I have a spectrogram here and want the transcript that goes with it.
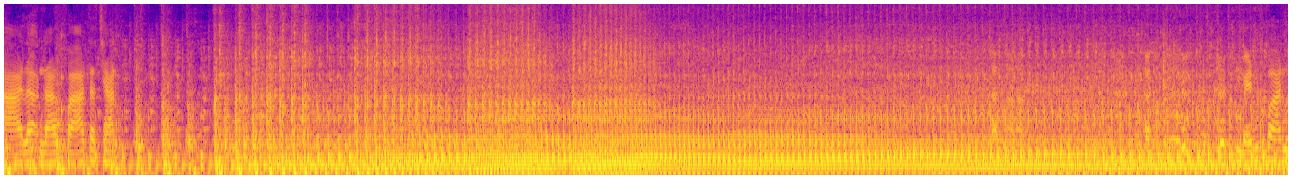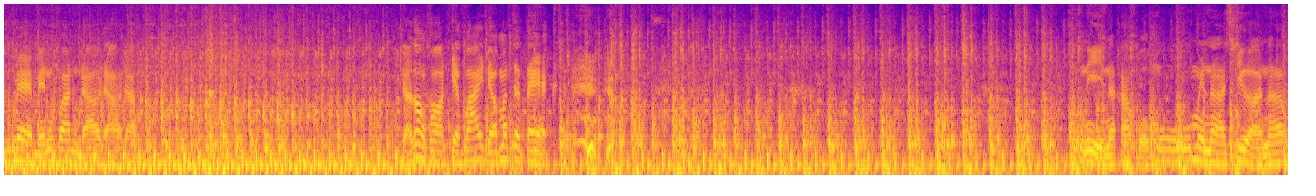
ตายแล้วนางฟ้าจะชัดๆ เหม็น ควันแม่เหม็นควันเดาวดาวดาวเดี๋ยวต้องถอดเก็บไว้ เดี๋ยวมันจะแตก นี่นะครับผมโอ้ไม่น่าเชื่อนะครับ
